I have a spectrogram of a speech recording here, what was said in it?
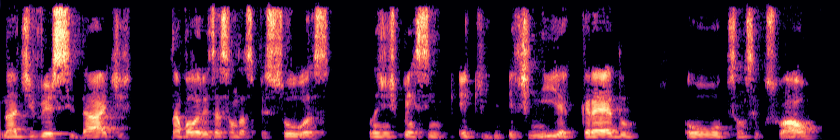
na, diversidade, na valorização das pessoas, quando a gente pensa em etnia, credo ou opção sexual.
